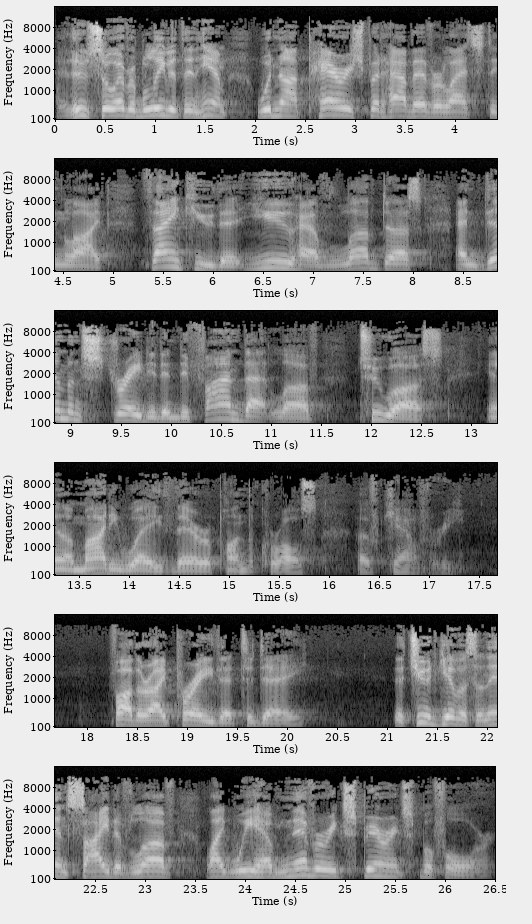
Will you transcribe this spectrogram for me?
That whosoever believeth in him would not perish but have everlasting life. Thank you that you have loved us and demonstrated and defined that love to us in a mighty way there upon the cross of Calvary. Father, I pray that today that you'd give us an insight of love like we have never experienced before.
